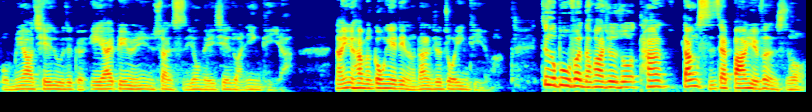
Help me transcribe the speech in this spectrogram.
我们要切入这个 AI 边缘运算使用的一些软硬体啊。那因为他们工业电脑当然就做硬体的嘛。这个部分的话，就是说，他当时在八月份的时候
